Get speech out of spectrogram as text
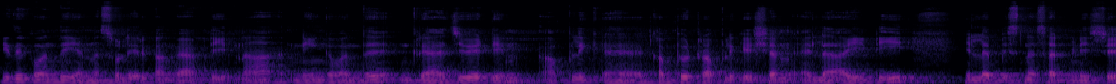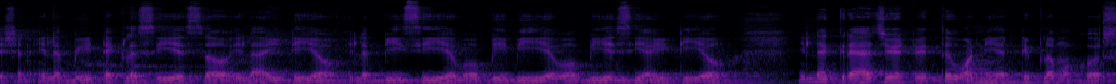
இதுக்கு வந்து என்ன சொல்லியிருக்காங்க அப்படின்னா நீங்கள் வந்து graduate in applic computer application இல்லை ஐடி இல்லை பிஸ்னஸ் அட்மினிஸ்ட்ரேஷன் இல்லை பிடெக்கில் சிஎஸ்ஓ இல்லை ஐடிஓ இல்லை பிசிஏவோ பிபிஏவோ பிஎஸ்சி ஐடிஓ இல்லை graduate with one year diploma course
